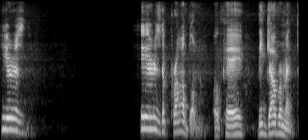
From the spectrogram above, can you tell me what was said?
here's here's the problem, okay? The government.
